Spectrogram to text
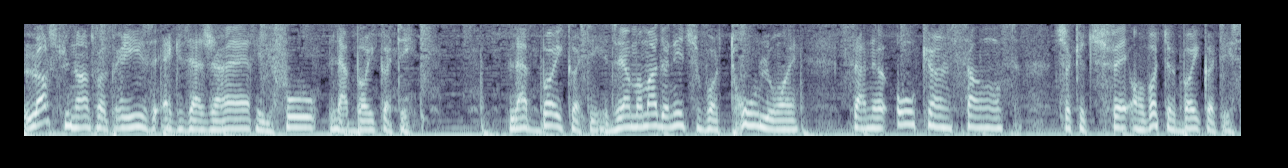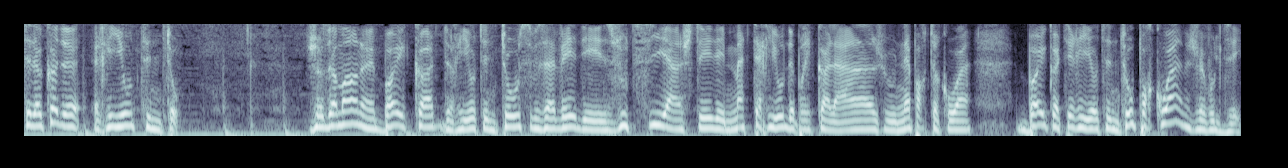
Lorsqu'une entreprise exagère, il faut la boycotter. La boycotter. Dire à un moment donné, tu vas trop loin. Ça n'a aucun sens ce que tu fais. On va te boycotter. C'est le cas de Rio Tinto. Je demande un boycott de Rio Tinto. Si vous avez des outils à acheter, des matériaux de bricolage ou n'importe quoi, boycotter Rio Tinto. Pourquoi? Je vais vous le dire.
